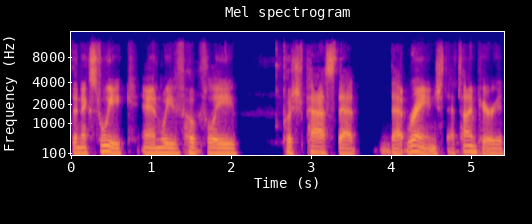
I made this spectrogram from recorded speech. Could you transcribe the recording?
the next week, and we've hopefully pushed past that that range, that time period.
